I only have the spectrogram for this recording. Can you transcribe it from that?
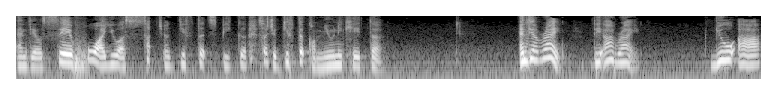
and they'll say, Who are you? Are such a gifted speaker, such a gifted communicator. And they're right. They are right. You are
